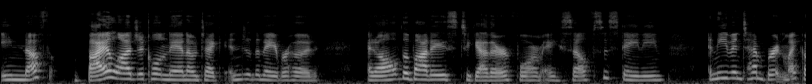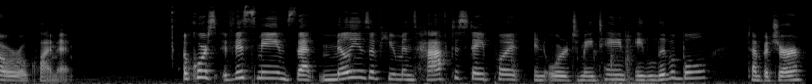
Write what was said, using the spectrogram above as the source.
enough biological nanotech into the neighborhood and all the bodies together form a self sustaining and even temperate microclimate. Of course, this means that millions of humans have to stay put in order to maintain a livable temperature,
